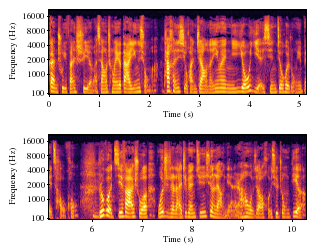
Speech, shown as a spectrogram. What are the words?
干出一番事业嘛，想要成为一个大英雄嘛，他很喜欢这样的，因为你有野心就会容易被操控。嗯。如果姬发说我只是来这边军训两年，然后我就要回去种地了，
